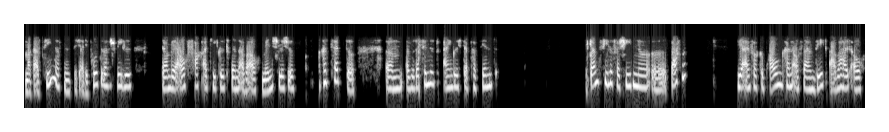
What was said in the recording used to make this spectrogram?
Magazin, das nennt sich Adipositas-Spiegel. Da haben wir auch Fachartikel drin, aber auch menschliches Rezepte. Ähm, also da findet eigentlich der Patient ganz viele verschiedene äh, Sachen, die er einfach gebrauchen kann auf seinem Weg, aber halt auch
